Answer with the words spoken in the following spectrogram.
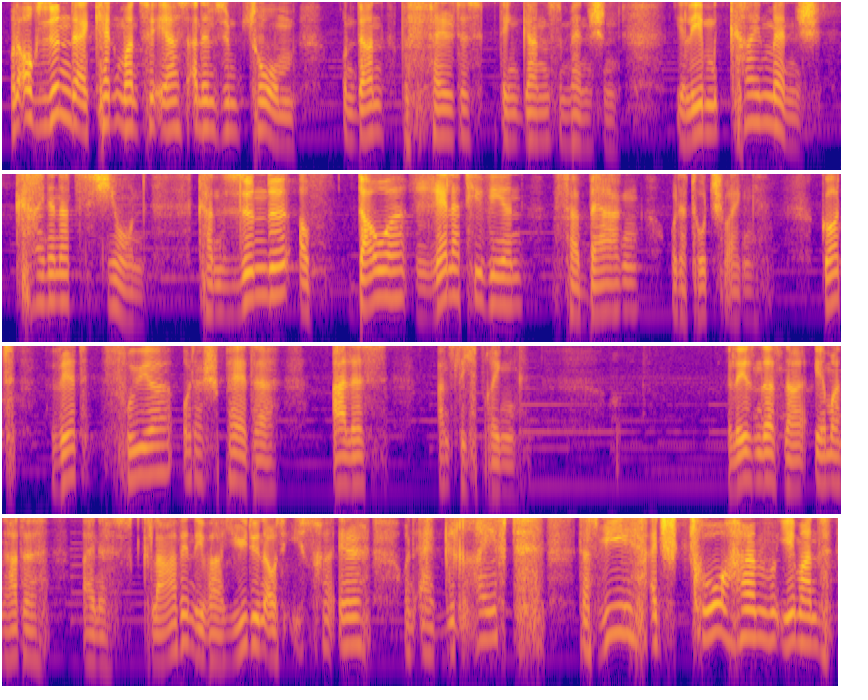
Und auch Sünde erkennt man zuerst an den Symptomen und dann befällt es den ganzen Menschen. Ihr Leben, kein Mensch, keine Nation kann Sünde auf Dauer relativieren, verbergen oder totschweigen. Gott wird früher oder später alles ans Licht bringen. Wir lesen das, na, Ehemann hatte eine Sklavin, die war Jüdin aus Israel und ergreift das wie ein Strohhalm, jemand,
